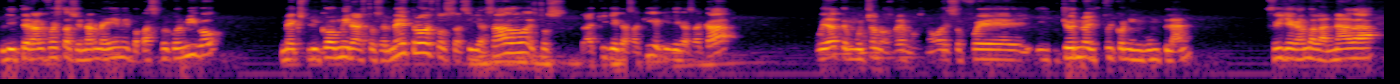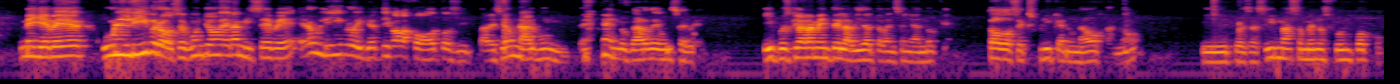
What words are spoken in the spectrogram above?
literal fue estacionarme ahí, mi papá se fue conmigo, me explicó, mira, esto es el metro, esto es así asado, esto es, aquí llegas aquí, aquí llegas acá, cuídate mucho, nos vemos, ¿no? Eso fue, y yo no fui con ningún plan, fui llegando a la nada, me llevé un libro, según yo era mi CV, era un libro y yo te llevaba fotos y parecía un álbum en lugar de un CV. Y pues claramente la vida te va enseñando que todo se explica en una hoja, ¿no? Y pues así más o menos fue un poco.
